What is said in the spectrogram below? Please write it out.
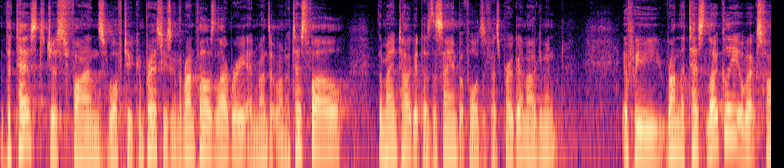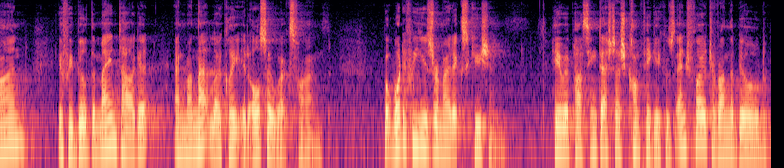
The test just finds WOFF2 compress using the run files library and runs it on a test file. The main target does the same but forwards the first program argument. If we run the test locally, it works fine. If we build the main target and run that locally, it also works fine. But what if we use remote execution? Here we're passing dash dash config equals engflow to run the build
